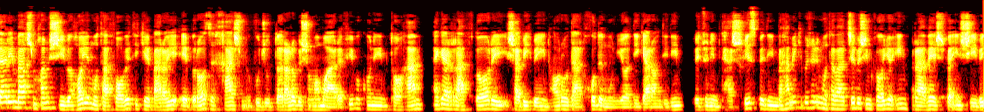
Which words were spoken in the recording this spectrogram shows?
در این بخش می‌خوایم شیوه های متفاوتی که برای ابراز خشم وجود داره رو به شما معرفی بکنیم تا هم اگر رفتار شبیه به اینها رو در خودمون یا دیگران دیدیم بتونیم تشخیص بدیم و همین که بتونیم متوجه بشیم که آیا این روش و این شیوه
